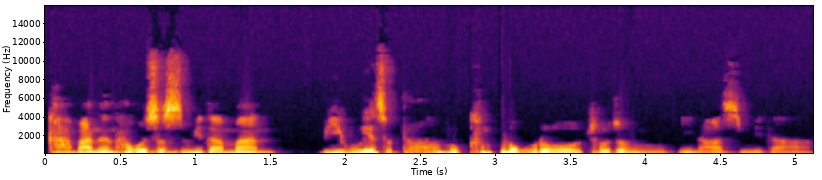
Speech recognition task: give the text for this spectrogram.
감안은 하고 있었습니다만 미국에서 너무 큰 폭으로 조정이 나왔습니다.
